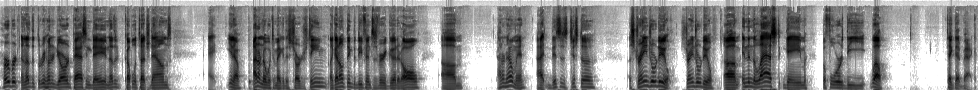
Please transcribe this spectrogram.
Herbert another 300 yard passing day, another couple of touchdowns you know, I don't know what to make of this Chargers team. Like, I don't think the defense is very good at all. Um, I don't know, man. I this is just a a strange ordeal. Strange ordeal. Um, and then the last game before the well, take that back.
